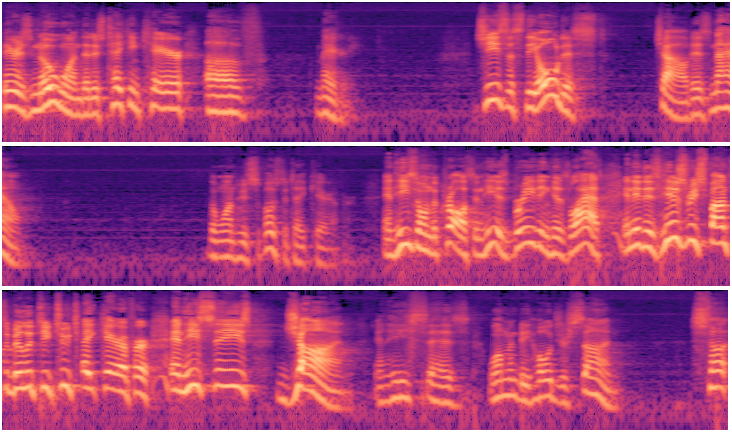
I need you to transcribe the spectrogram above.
There is no one that is taking care of Mary. Jesus, the oldest child, is now the one who's supposed to take care of her. And he's on the cross and he is breathing his last. And it is his responsibility to take care of her. And he sees John, and he says, Woman, behold your son. son.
